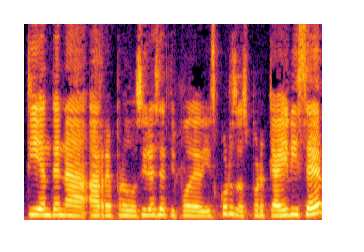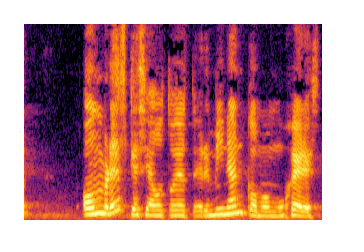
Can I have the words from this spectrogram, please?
tienden a, a, reproducir ese tipo de discursos, porque ahí dice hombres que se autodeterminan como mujeres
